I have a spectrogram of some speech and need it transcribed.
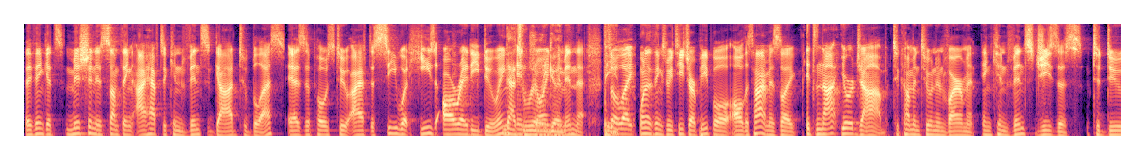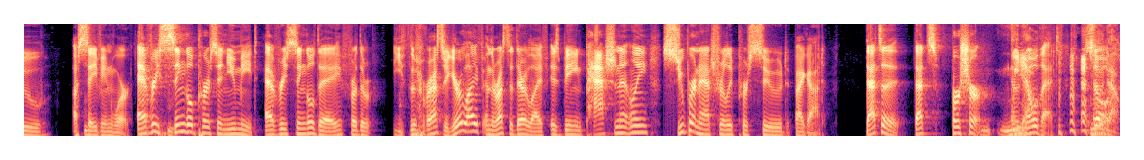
They think it's mission is something I have to convince God to bless, as opposed to I have to see what He's already doing That's and really join Him in that. Pete. So like one of the things we teach our people all the time is like it's not your job to come into an environment and convince Jesus to do a saving work. Every single person you meet every single day for the the rest of your life and the rest of their life is being passionately supernaturally pursued by God. That's a that's for sure. No we doubt. know that. So doubt.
